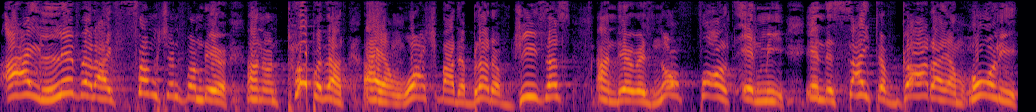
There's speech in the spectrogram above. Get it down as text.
I live and I function from there. And on top of that, I am washed by the blood of Jesus, and there is no fault in me. In the sight of God, I am holy.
